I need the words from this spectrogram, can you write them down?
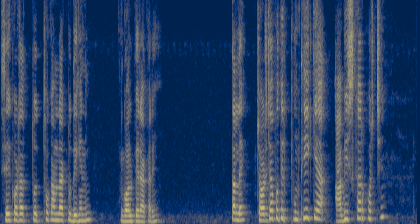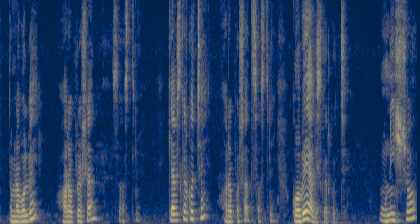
সেই কটা তথ্যকে আমরা একটু দেখে নিই গল্পের আকারে। তাহলে চর্যাপতির পুঁথি কে আবিষ্কার করছে তোমরা বলবে হরপ্রসাদ শাস্ত্রী। কে আবিষ্কার করছে? হরপ্রসাদ শাস্ত্রী। কবে আবিষ্কার করছে? উনিশশো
